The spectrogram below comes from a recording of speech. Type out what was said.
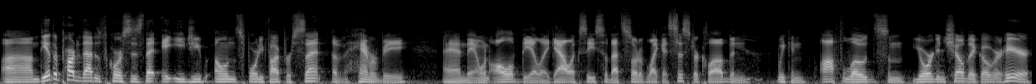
Um, the other part of that, of course, is that AEG owns 45% of Hammarby and they own all of the LA Galaxy, so that's sort of like a sister club, and we can offload some Jorgen Skjelvik over here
